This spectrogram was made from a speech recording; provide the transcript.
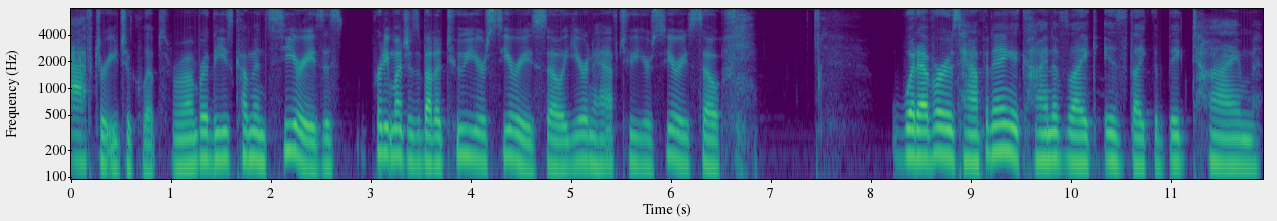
after each eclipse. Remember, these come in series. This pretty much is about a two year series. So a year and a half, two year series. So whatever is happening, it kind of like is like the big time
